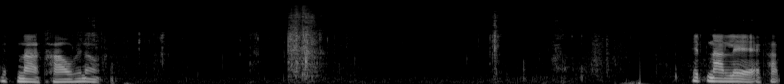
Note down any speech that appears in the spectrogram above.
เหน้าขาวพี่น้องเห็ดนาแหล่ครับ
